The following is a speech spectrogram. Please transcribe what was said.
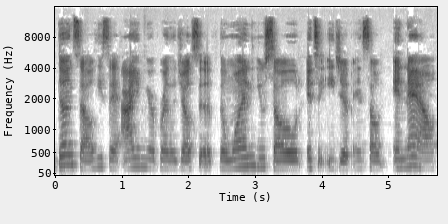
done so, he said, I am your brother Joseph, the one you sold into Egypt. And so, and now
